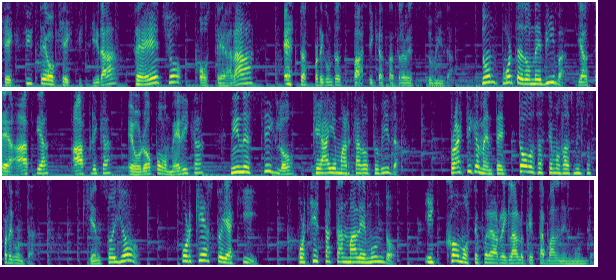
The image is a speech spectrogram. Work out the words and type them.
que existe o que existirá, se ha hecho o se hará estas preguntas básicas a través de su vida. No importa dónde vivas, ya sea Asia, África, Europa o América, ni en el siglo que haya marcado tu vida. Prácticamente todos hacemos las mismas preguntas. ¿Quién soy yo? ¿Por qué estoy aquí? ¿Por qué está tan mal el mundo? ¿Y cómo se puede arreglar lo que está mal en el mundo?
